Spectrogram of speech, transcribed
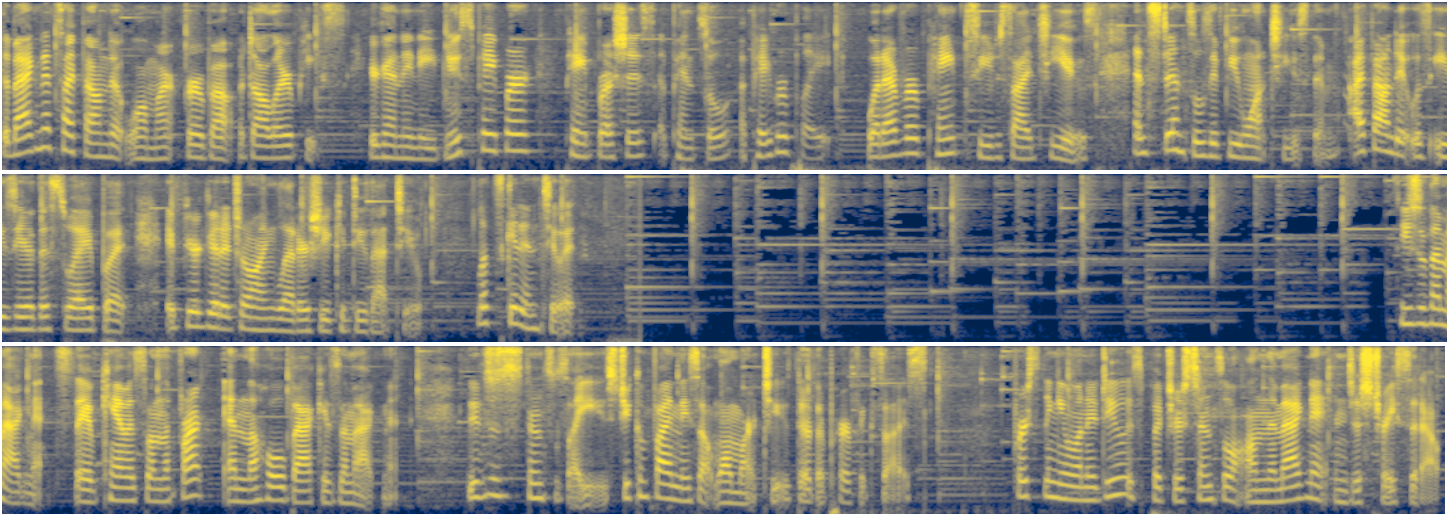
The magnets I found at Walmart for about a dollar a piece. You're going to need newspaper, paintbrushes, a pencil, a paper plate, whatever paints you decide to use, and stencils if you want to use them. I found it was easier this way, but if you're good at drawing letters you could do that too. Let's get into it. These are the magnets. They have canvas on the front and the whole back is a magnet. These are the stencils I used. You can find these at Walmart too. They're the perfect size. First thing you want to do is put your stencil on the magnet and just trace it out.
